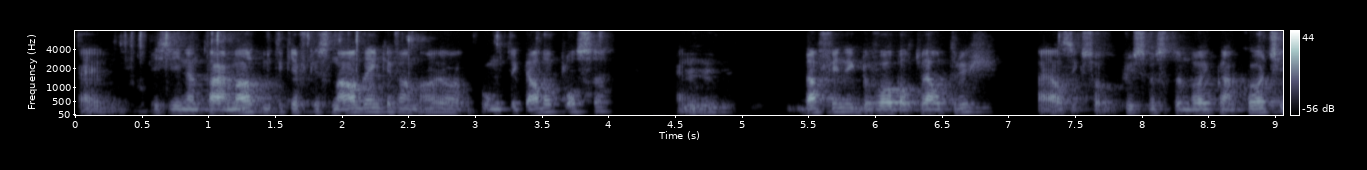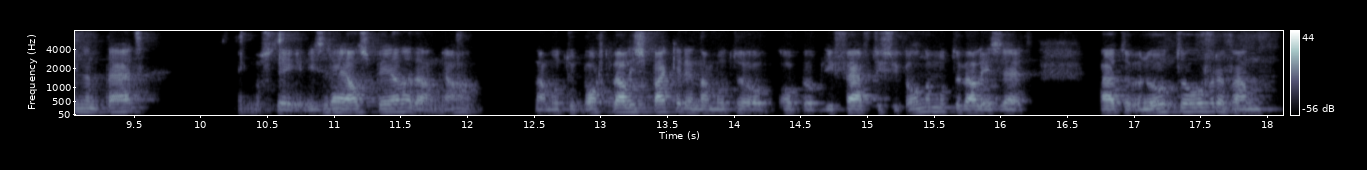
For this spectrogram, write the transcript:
Hey, is in een time-out, moet ik even nadenken van... Oh ja, hoe moet ik dat oplossen? En mm -hmm. dat vind ik bijvoorbeeld wel terug als ik zo'n Christmas toernooi kan coachen in een tijd, ik moest tegen Israël spelen, dan, ja, dan moet je bord wel eens pakken en dan moeten op, op, op die 50 seconden moeten wel eens uit, uit de nood toveren van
